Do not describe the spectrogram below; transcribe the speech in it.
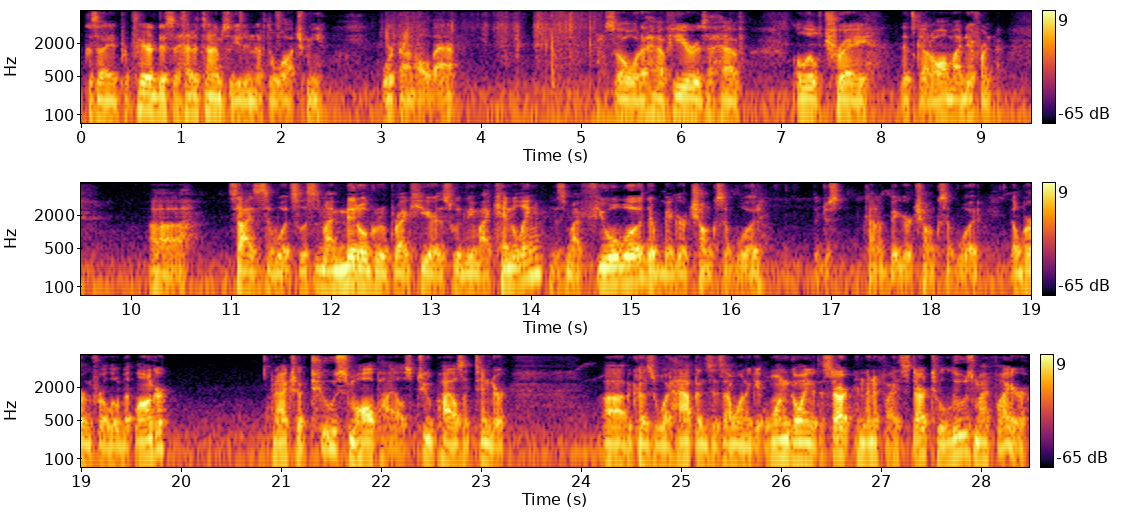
because I had prepared this ahead of time so you didn't have to watch me work on all that. So what I have here is I have a little tray that's got all my different uh, sizes of wood. So this is my middle group right here. This would be my kindling. This is my fuel wood. They're bigger chunks of wood. They're just kind of bigger chunks of wood. They'll burn for a little bit longer. And I actually have two small piles, two piles of tinder. Uh, because what happens is I want to get one going at the start, and then if I start to lose my fire,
